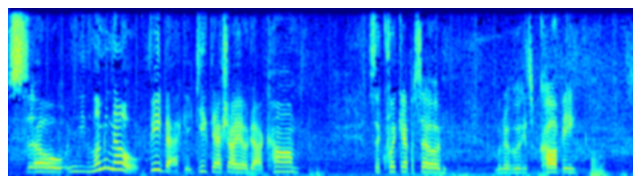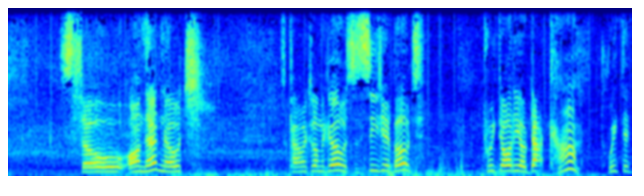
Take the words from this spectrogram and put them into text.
So let me know. Feedback at geek-io.com. It's a quick episode. I'm gonna go get some coffee. So on that note, it's Comics on the Go. It's the CJ Boat. Tweakedaudio.com. Tweaked it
